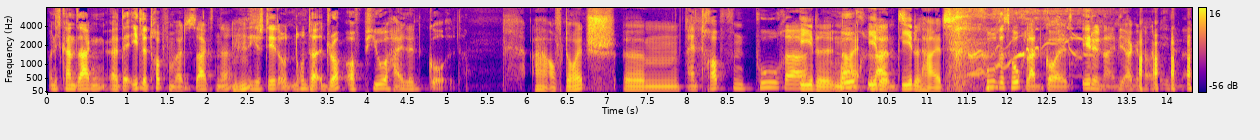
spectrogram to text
Und ich kann sagen, äh, der edle Tropfen, weil du es sagst, ne? Mhm. Hier steht unten drunter a drop of pure Highland Gold. ah, auf Deutsch ähm, Ein Tropfen purer edel, nein, edel. Edelheit. Pures Hochlandgold. Edelnein, ja genau. Edelnein.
